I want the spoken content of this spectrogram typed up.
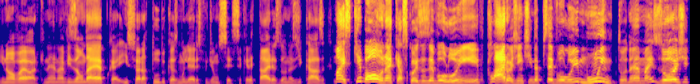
em Nova York, né? Na visão da época, isso era tudo que as mulheres podiam ser, secretárias, donas de casa. Mas que bom, né, que as coisas evoluem e, claro, a gente ainda precisa evoluir muito, né? Mas hoje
